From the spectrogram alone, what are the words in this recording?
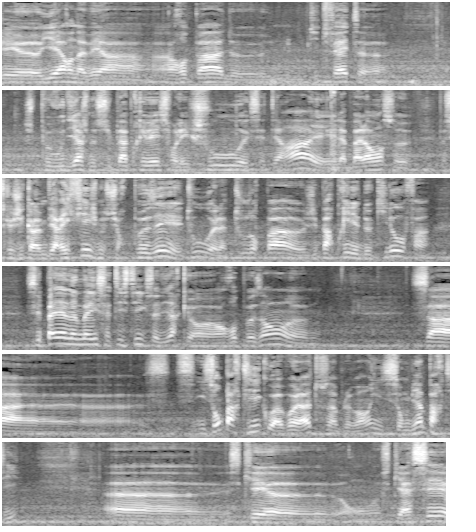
euh, hier, on avait un, repas de petite fête. Euh, je peux vous dire, je me suis pas privé sur les choux, etc. Et la balance, euh, parce que j'ai quand même vérifié, je me suis repesé et tout. Elle a toujours pas, j'ai pas repris les 2 kilos. Enfin, c'est pas une anomalie statistique, c'est-à-dire qu'en repesant, ça, ils sont partis, quoi. Voilà, tout simplement, ils sont bien partis. ce qui est assez,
